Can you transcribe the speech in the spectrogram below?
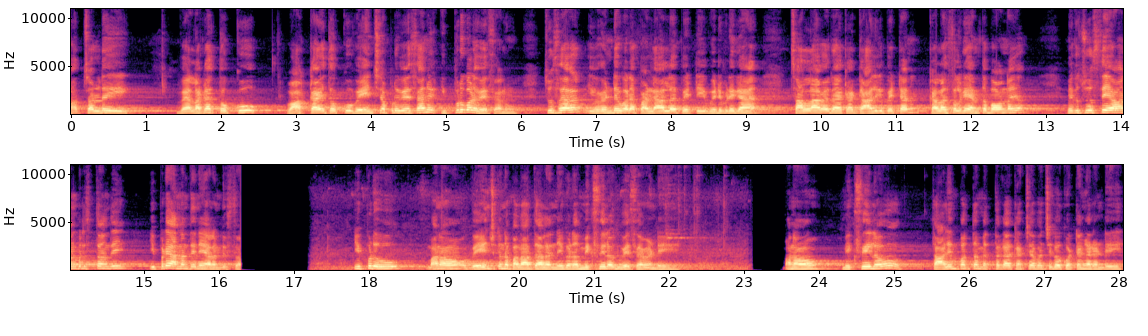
పచ్చళ్ళు వెలగ తొక్కు వాక్కాయ తొక్కు వేయించినప్పుడు వేశాను ఇప్పుడు కూడా వేశాను. చూసారా? ఇవి రెండు కూడా పళ్ళాల్లో పెట్టి విడివిడిగా చల్లారేదాకా గాలికి పెట్టాను. కలర్ఫుల్గా ఎంత బాగున్నాయో. మీకు చూస్తే ఏమనిపిస్తుంది? ఇప్పుడే అన్నం తినేయాలనిపిస్తుంది. ఇప్పుడు మనం వేయించుకున్న పదార్థాలన్నీ కూడా మిక్సీలోకి వేసామండి. మనం మిక్సీలో తాళింపంతా మెత్తగా కచ్చాపచ్చిగా కొట్టాం కదండి.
